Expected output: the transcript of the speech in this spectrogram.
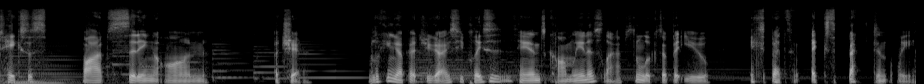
takes a spot sitting on a chair. Looking up at you guys, he places his hands calmly in his laps and looks up at you expect- expectantly.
